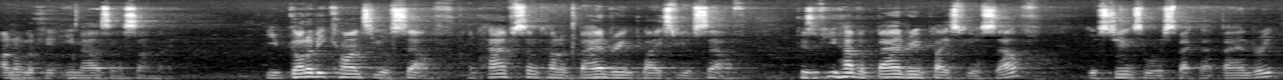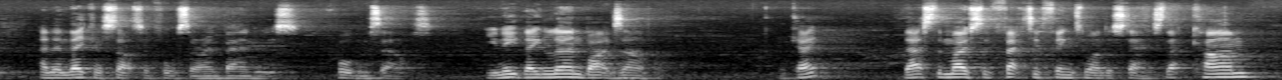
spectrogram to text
I'm not looking at emails on a Sunday. You've got to be kind to yourself and have some kind of boundary in place for yourself. Because if you have a boundary in place for yourself, your students will respect that boundary and then they can start to enforce their own boundaries for themselves. You need they learn by example. Okay? That's the most effective thing to understand. So that calm,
